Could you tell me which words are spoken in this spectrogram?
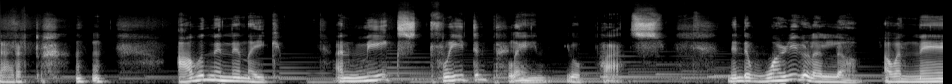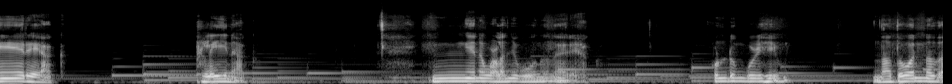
ഡയറക്ടർ അവൻ നിന്നെ നയിക്കും. And make straight and plain your paths നിന്റെ വഴികളെല്ലാം അവൻ നേരെയാക്കും പ്ലെയിൻ ആക്കും. ഇങ്ങനെ വളഞ്ഞു പോകുന്നത് നേരെയാക്കും. കുണ്ടും കുഴിയും നദോന്നത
